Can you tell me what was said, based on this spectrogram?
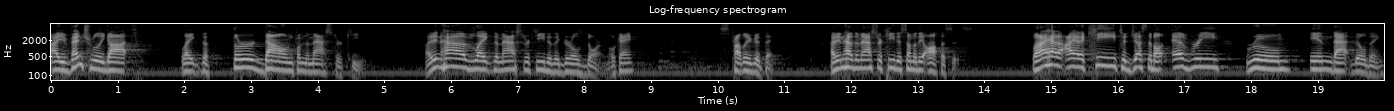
I eventually got like the third down from the master key. I didn't have like the master key to the girls' dorm, okay? It's probably a good thing. I didn't have the master key to some of the offices. But I had a, I had a key to just about every room in that building.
